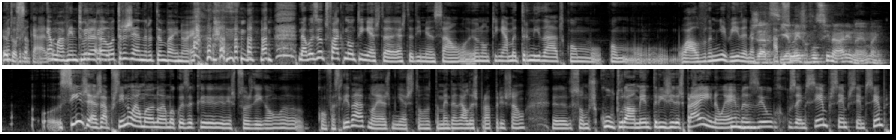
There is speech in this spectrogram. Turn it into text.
Eu estou a brincar. É uma aventura a outro género também, não é? não, mas eu de facto não tinha esta, esta dimensão. Eu não tinha a maternidade como, como o alvo da minha vida. Né? Já de si pessoas... é meio revolucionário, não é, mãe? Sim, já, já por si não é, uma, não é uma coisa que as pessoas digam uh, com facilidade, não é? As mulheres estão também delas próprias são, uh, somos culturalmente dirigidas para aí, não é? Uhum. Mas eu recusei-me sempre, sempre, sempre, sempre.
